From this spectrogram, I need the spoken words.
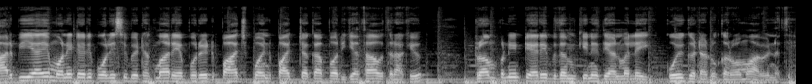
આરબીઆઈએ મોનેટરી પોલિસી બેઠકમાં રેપો રેટ પાંચ પોઈન્ટ પાંચ ટકા પર યથાવત રાખ્યો. ટ્રમ્પની ટેરિફ ધમકીને ધ્યાનમાં લઈ કોઈ ઘટાડો કરવામાં આવ્યો નથી.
